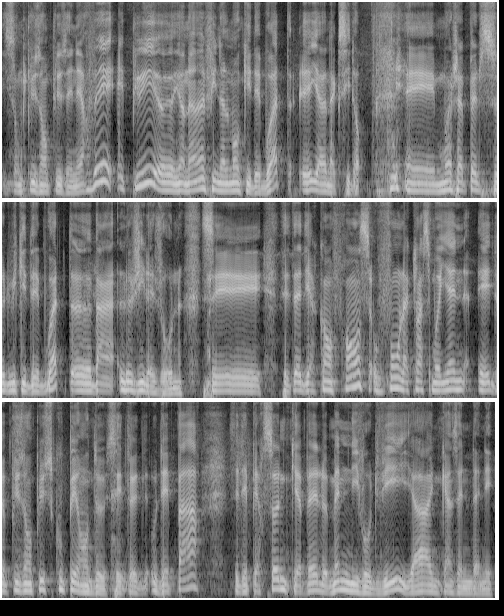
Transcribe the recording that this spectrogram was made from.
ils sont de plus en plus énervés. Et puis euh, il y en a un finalement qui déboîte et il y a un accident. et moi j'appelle celui qui déboîte euh, ben, le gilet jaune. C'est, c'est-à-dire qu'en France, au fond, la classe moyenne est de plus en plus coupée en deux. De- au départ, c'est des personnes qui avaient le même niveau de vie il y a une quinzaine d'années.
